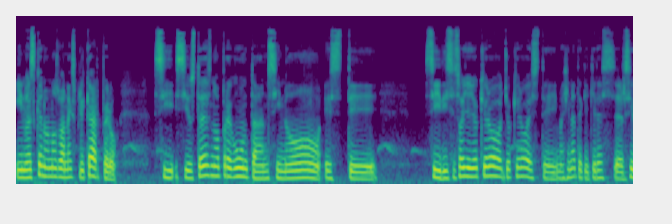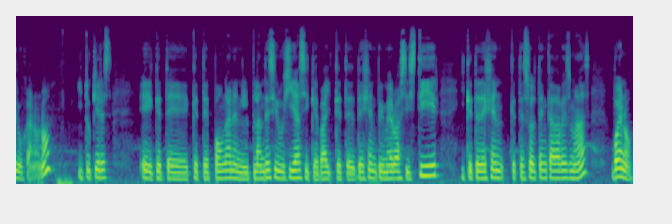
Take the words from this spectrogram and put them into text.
Y no es que no nos van a explicar, pero si, si ustedes no preguntan, si no, este, si dices, oye, yo quiero, yo quiero, este, imagínate que quieres ser cirujano, ¿no? Y tú quieres eh, que, te, que te pongan en el plan de cirugías y que, que te dejen primero asistir y que te dejen, que te suelten cada vez más. Bueno,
